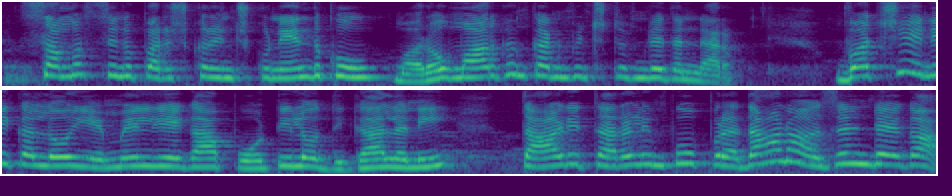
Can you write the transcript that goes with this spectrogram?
సమస్యను పరిష్కరించుకునేందుకు మరో మార్గం కనిపించడం లేదన్నారు. వచ్చే ఎన్నికల్లో ఎమ్మెల్యేగా పోటీలో దిగాలని తాడి తరలింపు ప్రధాన అజెండాగా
